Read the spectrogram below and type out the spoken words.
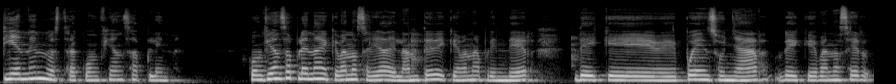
tienen nuestra confianza plena. Confianza plena de que van a salir adelante, de que van a aprender, de que pueden soñar, de que van a ser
